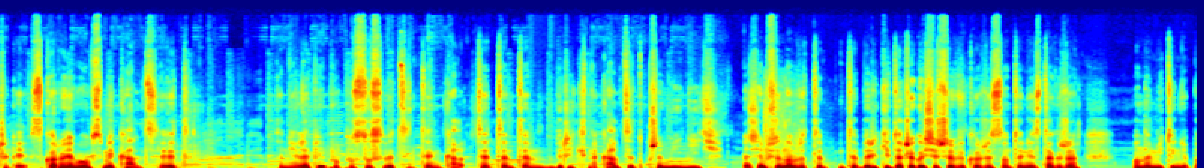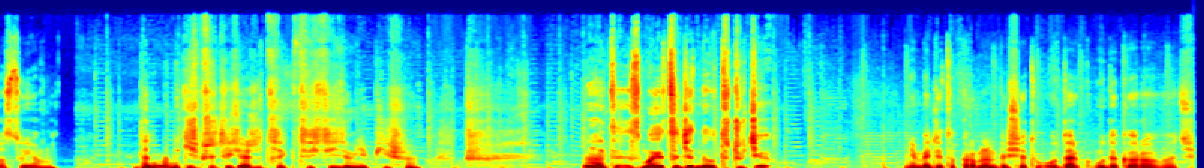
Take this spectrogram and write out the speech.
Czekaj, skoro ja mam w sumie kalcyt, to nie lepiej po prostu sobie ten, ten, ten, ten, ten brick na kalcyt przemienić? Ja się przyznam, że te, te briki do czegoś jeszcze wykorzystam. To nie jest tak, że one mi tu nie pasują. Dalej mam jakieś przeczucie, że coś, ktoś coś do mnie pisze. A, to jest moje codzienne odczucie. Nie będzie to problem, by się tu ude- udekorować.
